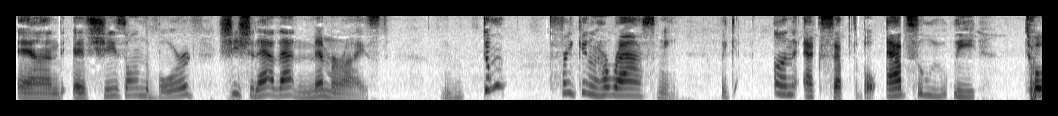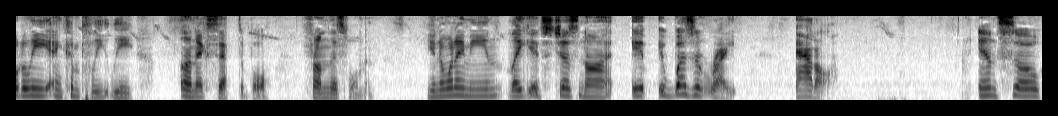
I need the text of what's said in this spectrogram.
And if she's on the board, she should have that memorized. Don't freaking harass me. Like, unacceptable. Absolutely, totally, and completely unacceptable from this woman. You know what I mean? Like, it's just not, it, it wasn't right at all. And so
